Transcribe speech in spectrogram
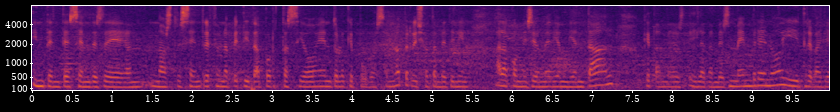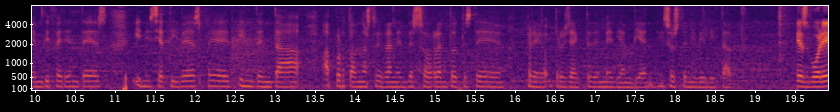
intentéssim des del nostre centre fer una petita aportació en tot el que poguéssim. No? Per això també tenim a la Comissió Mediambiental, que també és, ella també és membre, no? i treballem diferents iniciatives per intentar aportar el nostre granet de sorra en tot aquest projecte de medi ambient i sostenibilitat. És veure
